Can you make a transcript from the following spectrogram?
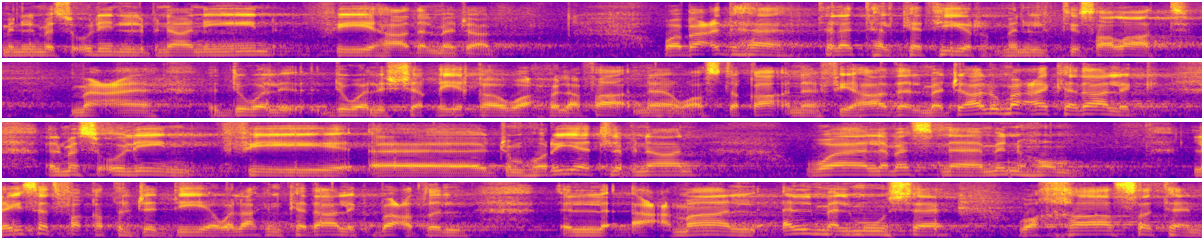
من المسؤولين اللبنانيين في هذا المجال. وبعدها تلتها الكثير من الاتصالات مع الدول الدول الشقيقة وحلفائنا وأصدقائنا في هذا المجال ومع كذلك المسؤولين في آه، جمهورية لبنان ولمسنا منهم ليست فقط الجدية ولكن كذلك بعض الأعمال الملموسة وخاصة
